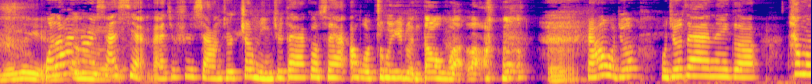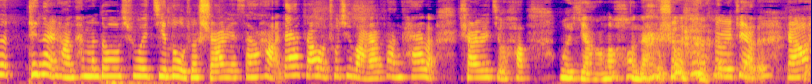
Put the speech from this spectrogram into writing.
睛了也。我当时就是想显摆，就是想就证明，就大家告诉大家，啊，我终于轮到我了。嗯 然后我就我就在那个他们 Tinder 上他们都是会记录说十二月三号，大家找我出去玩儿放开了，十二月九号我阳了，好难受，就是这样。然后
